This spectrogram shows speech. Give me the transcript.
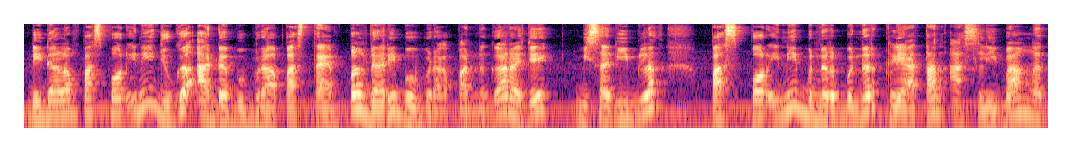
di dalam paspor ini juga ada beberapa stempel dari beberapa negara. Jadi bisa dibilang paspor ini bener-bener kelihatan asli banget.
